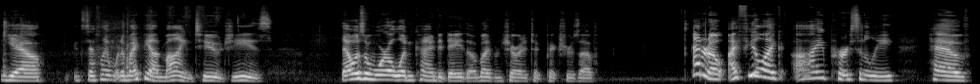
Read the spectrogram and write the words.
Yeah, it's definitely. It might be on mine too. Jeez, that was a whirlwind kind of day, though. I might have been sure what I took pictures of. I don't know. I feel like I personally have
